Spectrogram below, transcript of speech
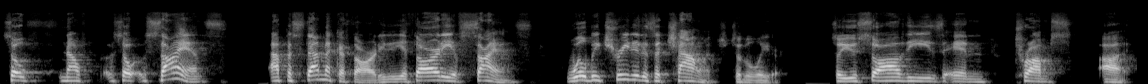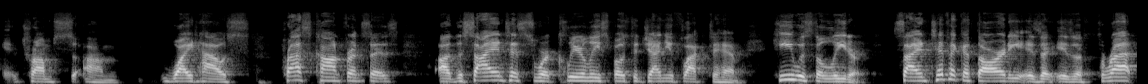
So now, so science epistemic authority, the authority of science, will be treated as a challenge to the leader. So you saw these in Trump's uh, Trump's um, White House press conferences. Uh, the scientists were clearly supposed to genuflect to him. He was the leader. Scientific authority is a is a threat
